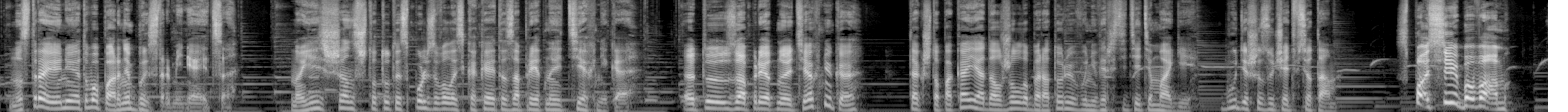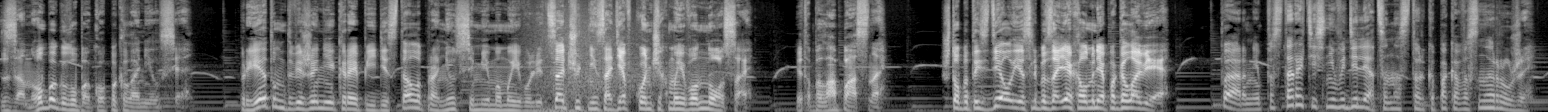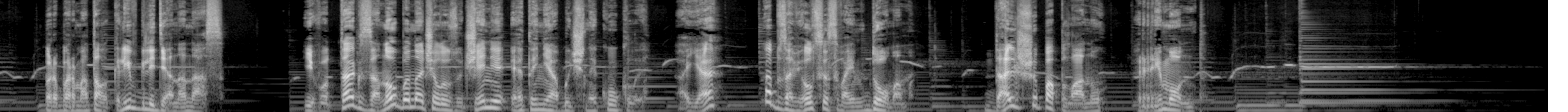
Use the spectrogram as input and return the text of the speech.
Настроение этого парня быстро меняется. Но есть шанс, что тут использовалась какая-то запретная техника. Это запретная техника? Так что пока я одолжил лабораторию в университете магии. Будешь изучать все там. Спасибо вам! Заноба глубоко поклонился. При этом движение края пьедестала пронесся мимо моего лица, чуть не задев кончик моего носа. Это было опасно. Что бы ты сделал, если бы заехал мне по голове? Парни, постарайтесь не выделяться настолько, пока вы снаружи. Пробормотал Клифф, глядя на нас. И вот так Заноба начал изучение этой необычной куклы, а я обзавелся своим домом. Дальше по плану ремонт.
